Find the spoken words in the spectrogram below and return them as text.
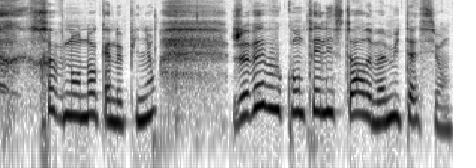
Revenons donc à nos opinions. Je vais vous conter l'histoire de ma mutation.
